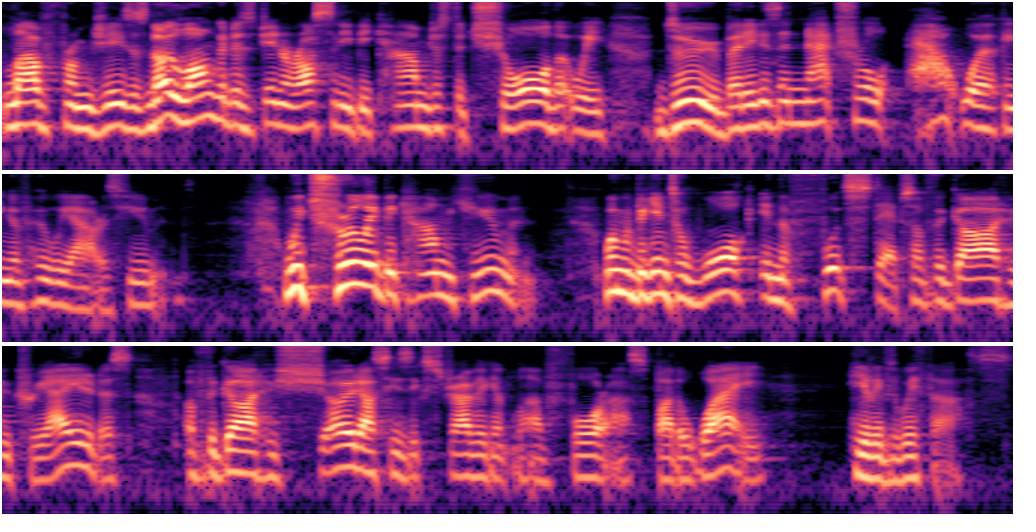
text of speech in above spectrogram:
love from Jesus. No longer does generosity become just a chore that we do, but it is a natural outworking of who we are as humans. We truly become human when we begin to walk in the footsteps of the God who created us, of the God who showed us his extravagant love for us by the way he lived with us.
